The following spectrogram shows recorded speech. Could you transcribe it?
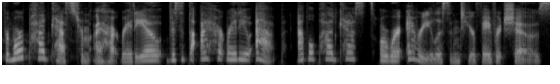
For more podcasts from iHeartRadio, visit the iHeartRadio app, Apple Podcasts, or wherever you listen to your favorite shows.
